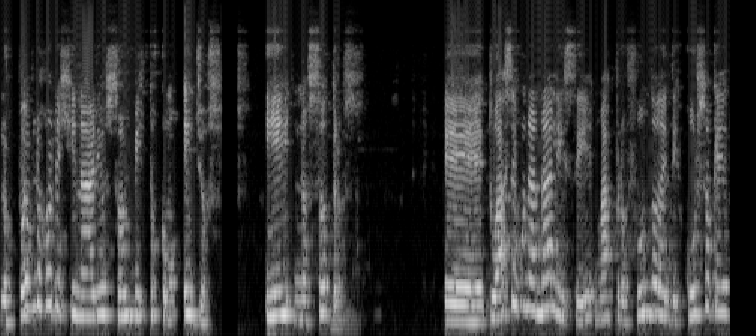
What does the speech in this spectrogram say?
los pueblos originarios son vistos como ellos y nosotros. Eh, tú haces un análisis más profundo del discurso que,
